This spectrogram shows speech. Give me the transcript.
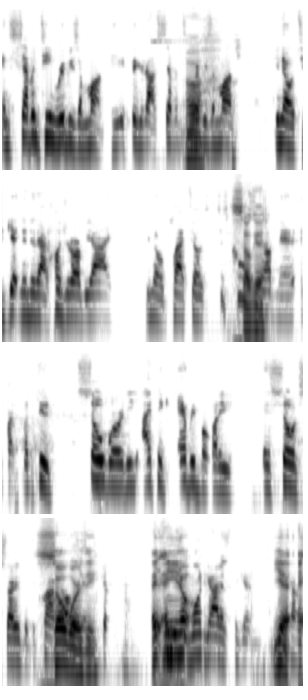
in 17 ribbies a month. He figured out 17 Oh. ribbies a month, you know, to getting into that 100 RBI, you know, plateaus. Just cool So stuff, man. But, but dude, so worthy. I think everybody is so excited that the So worthy. And, and you know, one guy that's getting Yeah, kinda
